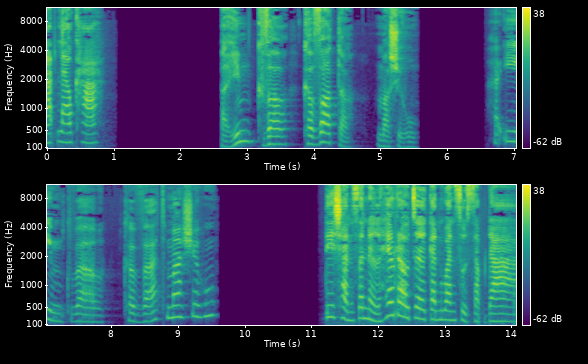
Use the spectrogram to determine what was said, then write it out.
นัดแล้วคะ האם כבר קבעת משהו? האם כבר קבעת משהו? ดิฉันเสนอให้เราเจอกันวันสุดสัปดาห์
